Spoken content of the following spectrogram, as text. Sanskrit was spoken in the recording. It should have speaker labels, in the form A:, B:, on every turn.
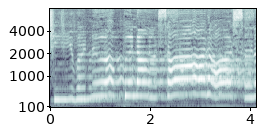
A: जीवन जीवनना सारासर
